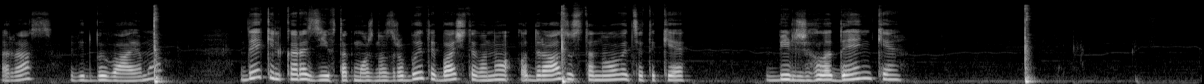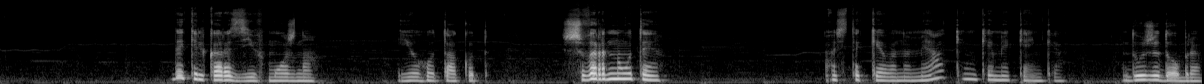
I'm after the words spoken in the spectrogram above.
раз відбиваємо. Декілька разів так можна зробити. Бачите, воно одразу становиться таке більш гладеньке. Декілька разів можна його так от швернути. Ось таке воно м'якеньке, м'якеньке. Дуже добре.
